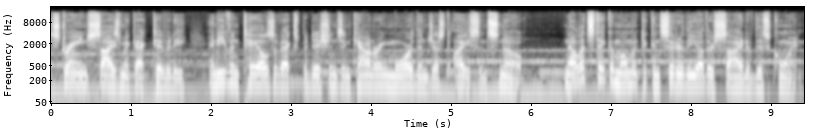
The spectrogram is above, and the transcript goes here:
strange seismic activity, and even tales of expeditions encountering more than just ice and snow. Now let's take a moment to consider the other side of this coin.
